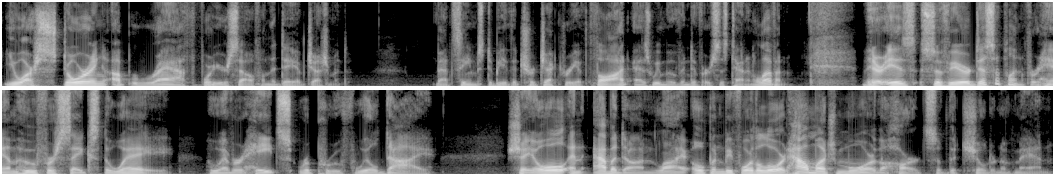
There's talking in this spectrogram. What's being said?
you are storing up wrath for yourself on the day of judgment. That seems to be the trajectory of thought as we move into verses 10 and 11. There is severe discipline for him who forsakes the way. Whoever hates reproof will die. Sheol and Abaddon lie open before the Lord. How much more the hearts of the children of man?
